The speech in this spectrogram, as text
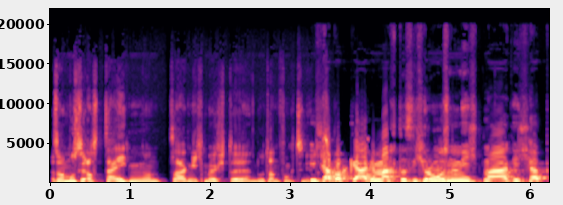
Also man muss sie auch zeigen und sagen, ich möchte, nur dann funktioniert Ich habe auch klar gemacht, dass ich Rosen nicht mag. Ich habe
